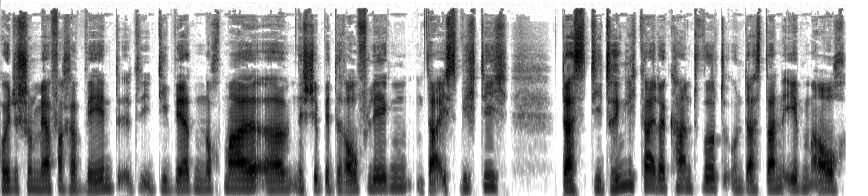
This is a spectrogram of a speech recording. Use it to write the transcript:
heute schon mehrfach erwähnt, die, die werden nochmal äh, eine Schippe drauflegen. Da ist wichtig, dass die Dringlichkeit erkannt wird und dass dann eben auch,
